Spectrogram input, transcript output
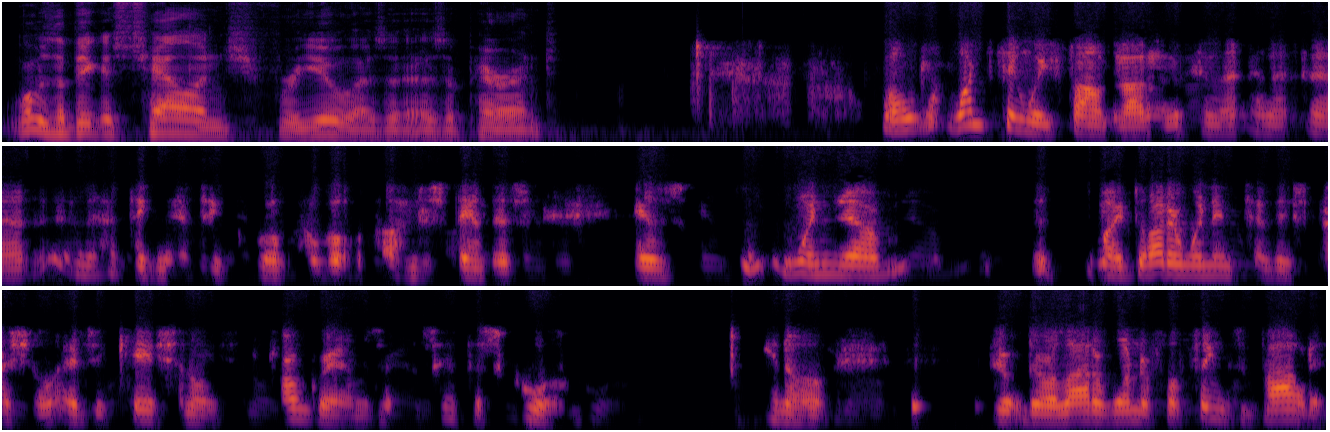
what was the biggest challenge for you as a as a parent? Well, one thing we found out, and, and, and, uh, and I think Nancy will, will understand this, is when um, my daughter went into the special educational programs at, at the school, you know, there, there were a lot of wonderful things about it.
